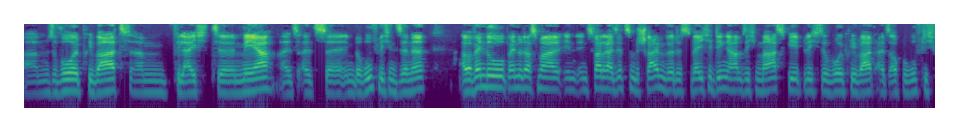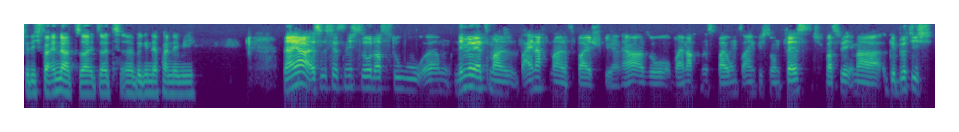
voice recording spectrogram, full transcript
Ähm, sowohl privat ähm, vielleicht äh, mehr als, als äh, im beruflichen Sinne. Aber wenn du, wenn du das mal in, in zwei, drei Sätzen beschreiben würdest, welche Dinge haben sich maßgeblich sowohl privat als auch beruflich für dich verändert seit, seit äh, Beginn der Pandemie? Naja, es ist jetzt nicht so, dass du, ähm, nehmen wir jetzt mal Weihnachten als Beispiel. Ja, also Weihnachten ist bei uns eigentlich so ein Fest, was wir immer gebürtig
